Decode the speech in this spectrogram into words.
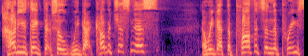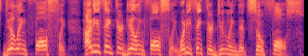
How do you think that? So we got covetousness, and we got the prophets and the priests dealing falsely. How do you think they're dealing falsely? What do you think they're doing that's so false?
